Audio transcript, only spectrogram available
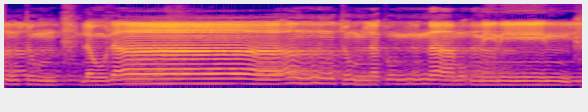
أنتم لولا أنتم لكنا مؤمنين.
